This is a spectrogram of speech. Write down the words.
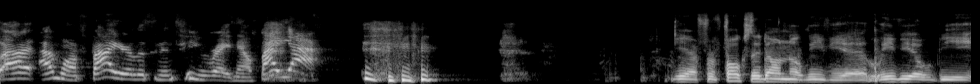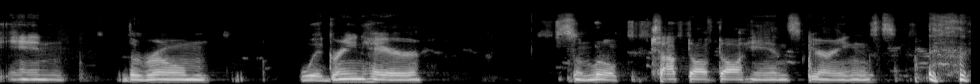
I, I'm on fire listening to you right now. Fire! yeah, for folks that don't know Levia, Levia will be in the room with green hair, some little chopped off doll hands, earrings,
